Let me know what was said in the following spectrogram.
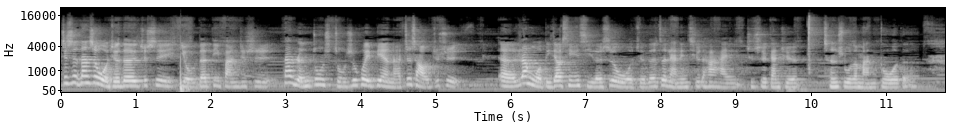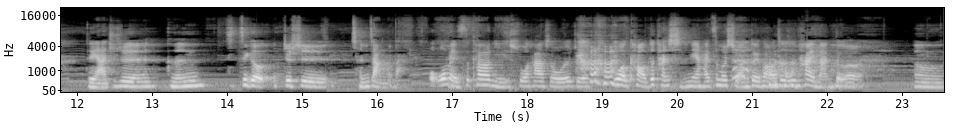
就是，但是我觉得就是有的地方就是，但人总总是会变啊，至少就是，呃，让我比较欣喜的是，我觉得这两年其实他还就是感觉成熟了蛮多的，对呀、就是可能这个就是成长了吧。我我每次看到你说他的时候，我就觉得 我靠，都谈十年还这么喜欢对方，真是太难得了。嗯，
